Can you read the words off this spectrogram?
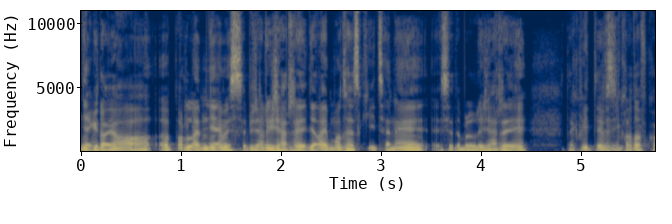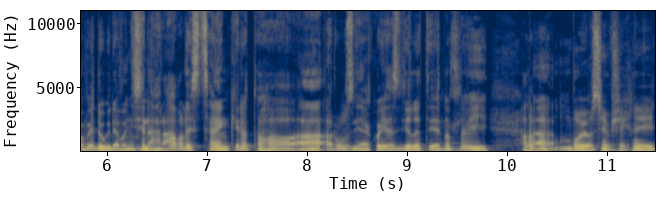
Někdo jo, podle mě myslím, že lyžaři dělají moc hezký ceny, jestli to byli lyžaři, takový ty vzniklo to v covidu, kde oni si nahrávali scénky do toho a, a různě jako jezdili ty jednotlivý. Ale uh, bojují s tím všichni,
